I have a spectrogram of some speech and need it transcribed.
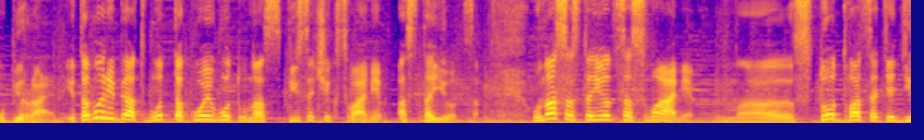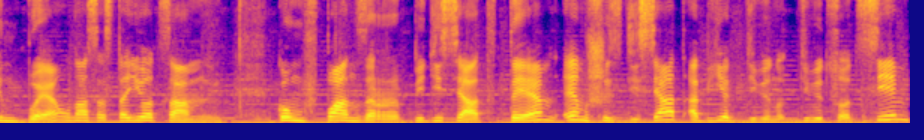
убираем. Итого, ребят, вот такой вот у нас списочек с вами остается. У нас остается с вами э, 121Б, у нас остается... Комфпанзер 50Т, М60, объект 907,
